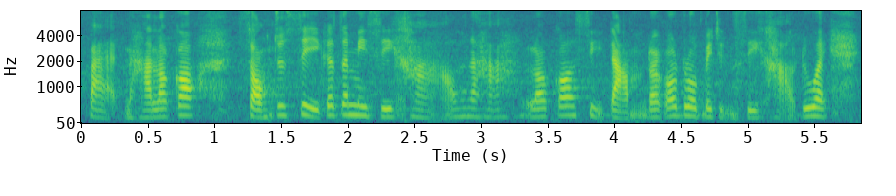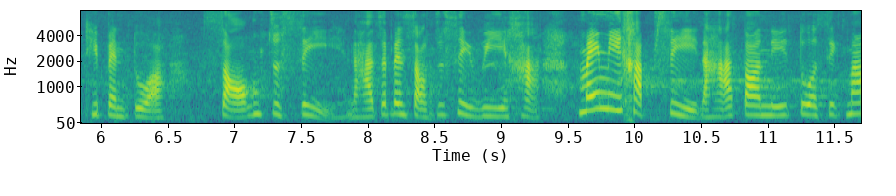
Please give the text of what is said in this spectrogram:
2.8 นะคะ แล้วก็ 2.4 ก็จะมีสีขาวนะคะ แล้วก็สีดำแล้วก็รวมไปถึงสีขาวด้วยที่เป็นตัว 2.4 นะคะ จะเป็น 2.4V ค่ะ ไม่มีขับ 4 นะคะ ตอนนี้ตัว Sigma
